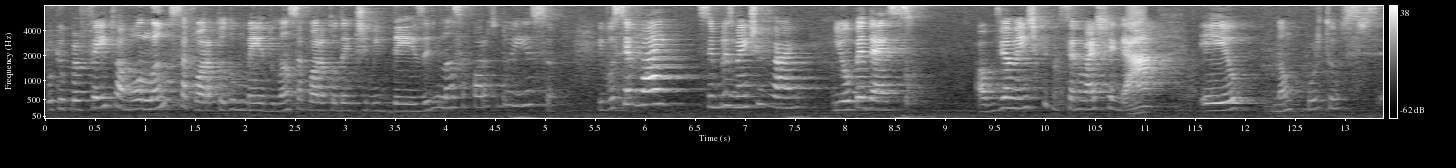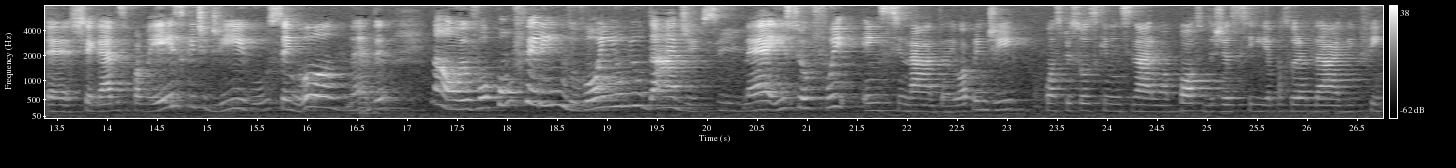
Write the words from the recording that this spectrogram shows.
Porque o perfeito amor lança fora todo medo, lança fora toda timidez, ele lança fora tudo isso. E você vai, simplesmente vai e obedece. Obviamente que você não vai chegar, eu não curto é, chegar dessa forma, eis que te digo, o Senhor, né? Não, eu vou conferindo, vou em humildade, Sim. né? Isso eu fui ensinada, eu aprendi com as pessoas que me ensinaram, o apóstolo de Jaci, a pastora Dag, enfim,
